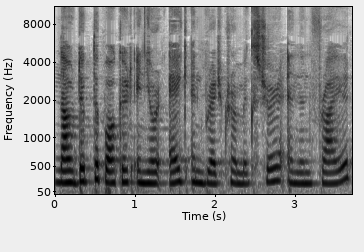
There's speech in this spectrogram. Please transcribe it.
Now dip the pocket in your egg and breadcrumb mixture and then fry it.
